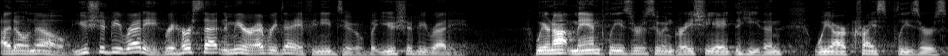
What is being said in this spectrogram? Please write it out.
I don't know. You should be ready. Rehearse that in the mirror every day if you need to, but you should be ready. We are not man pleasers who ingratiate the heathen. We are Christ pleasers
